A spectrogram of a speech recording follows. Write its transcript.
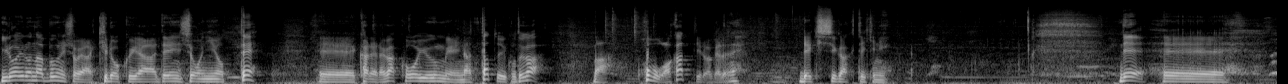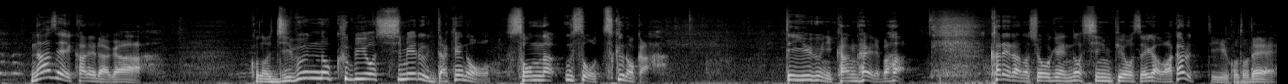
いろいろな文書や記録や伝承によって、えー、彼らがこういう運命になったということが、まあ、ほぼ分かっているわけでね。歴史学的に。で、えー、なぜ彼らがこの自分の首を絞めるだけのそんな嘘をつくのか。っていうふうに考えれば彼らの証言の信憑性が分かるっていうことで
